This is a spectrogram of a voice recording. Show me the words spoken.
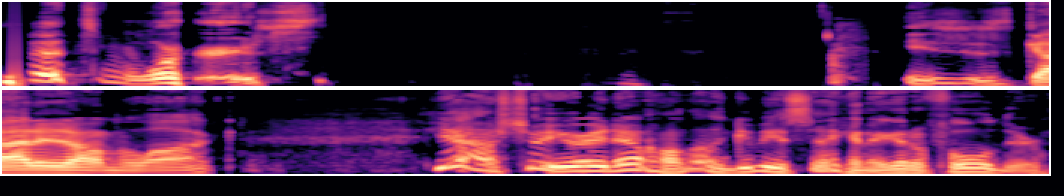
That's worse. He's just got it on lock. Yeah, I'll show you right now. Hold on, give me a second. I got a folder.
